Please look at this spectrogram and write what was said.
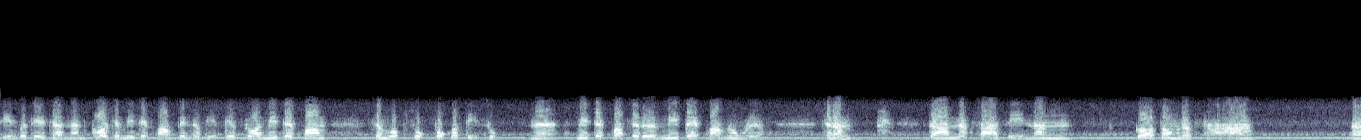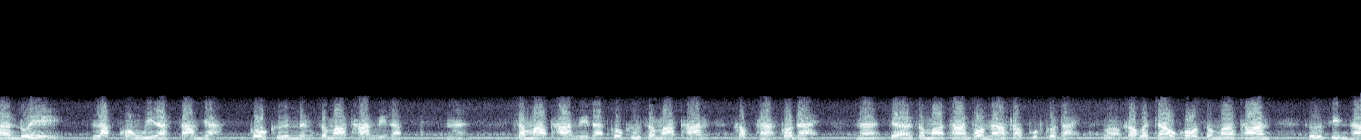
ศีลประเทศชาตินั้น ก็จะมีแต่ความเป็นระเบียบเรียบร้อยมีแต่ความสงบสุขปกติสุขนะมีแต่ความเจริญมีแต่ความรุ่งเรือง ฉะนั้นการรักษาศีลนั้นก็ต้องรักษาด้วยหลักของวิรัตสามอย่าง ก็คือหนึ่งสมาทานวิรัตนะสมาทานวิรัตก็คือสมาทานกับพระก็ได้นะจะสมาทานต่อหน้าพระพุทธก็ได้ ว่าข้าพเจ้าขอสมาทานถือศีลห้า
